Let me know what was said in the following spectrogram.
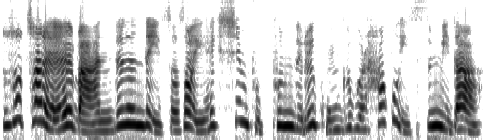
수소차를 만드는 데 있어서 이 핵심 부품들을 공급을 하고 있습니다.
